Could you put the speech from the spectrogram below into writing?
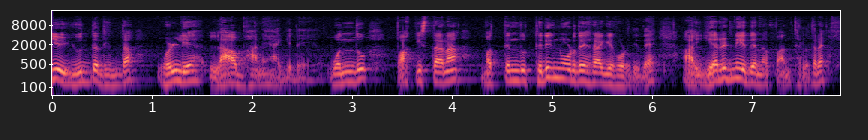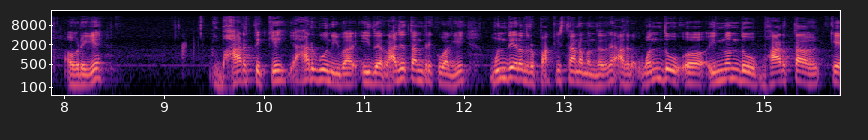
ಈ ಯುದ್ಧದಿಂದ ಒಳ್ಳೆಯ ಲಾಭನೇ ಆಗಿದೆ. ಒಂದು ಪಾಕಿಸ್ತಾನ ಮತ್ತೊಂದು ತಿರುಗಿ ನೋಡದೆ ಹಾಗೆ ಹೊಡೆದಿದೆ. ಆ ಎರಡನೇದೇನಪ್ಪ ಅಂತ ಹೇಳಿದ್ರೆ ಅವರಿಗೆ ಭಾರತಕ್ಕೆ ಯಾರಿಗೂ ನೀವು ಇದು ರಾಜತಾಂತ್ರಿಕವಾಗಿ ಮುಂದೆ ಏನಾದರೂ ಪಾಕಿಸ್ತಾನ ಬಂದರೆ ಅದರ ಒಂದು ಇನ್ನೊಂದು ಭಾರತಕ್ಕೆ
